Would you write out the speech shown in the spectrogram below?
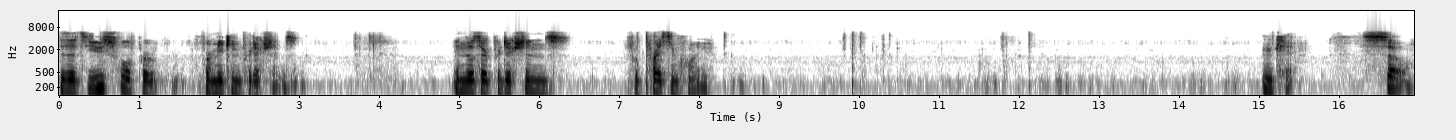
is it's useful for for making predictions. And those are predictions for price and quantity. Okay, so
